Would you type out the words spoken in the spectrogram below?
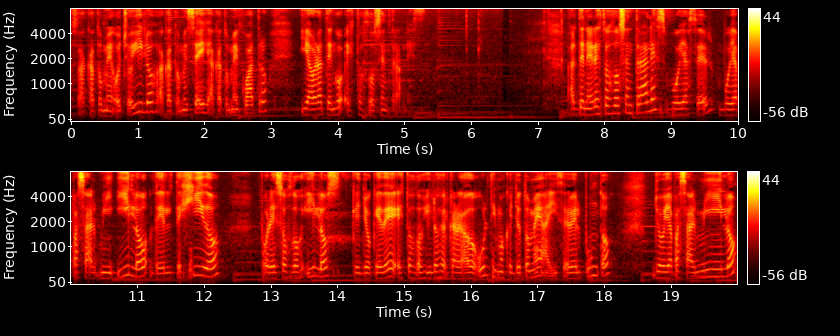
o sea, acá tomé 8 hilos, acá tomé 6, acá tomé 4 y ahora tengo estos dos centrales. Al tener estos dos centrales voy a hacer, voy a pasar mi hilo del tejido por esos dos hilos que yo quedé, estos dos hilos del cargado últimos que yo tomé, ahí se ve el punto. Yo voy a pasar mi hilo,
